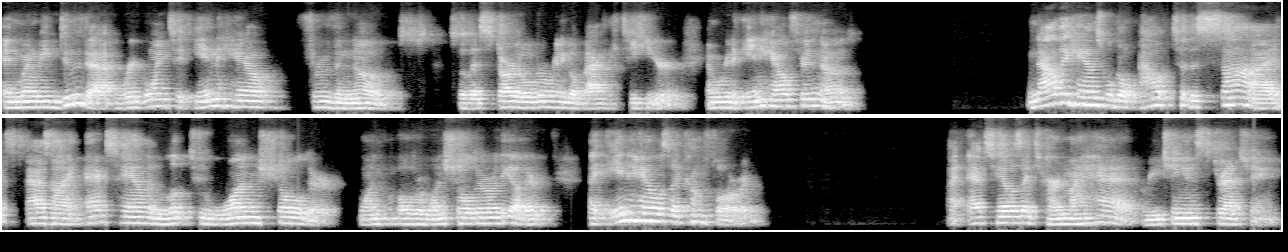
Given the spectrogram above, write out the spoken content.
And when we do that, we're going to inhale through the nose. So let's start over. We're going to go back to here, and we're going to inhale through the nose. Now the hands will go out to the sides as I exhale and look to one shoulder, one over one shoulder or the other. I inhale as I come forward. I exhale as I turn my head, reaching and stretching.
